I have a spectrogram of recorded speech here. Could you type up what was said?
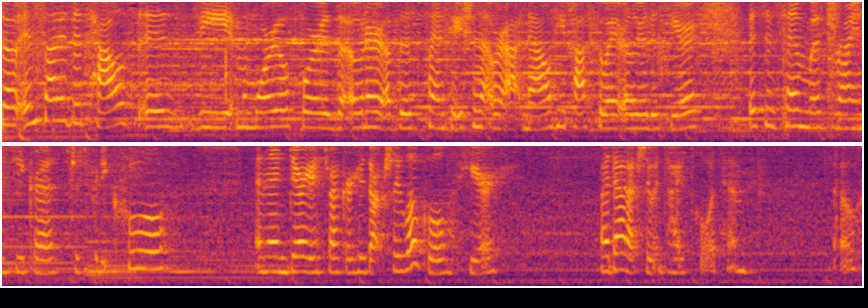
So inside of this house is the memorial for the owner of this plantation that we're at now. He passed away earlier this year. This is him with Ryan Seacrest, which is pretty cool. And then Darius Rucker, who's actually local here. My dad actually went to high school with him. So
